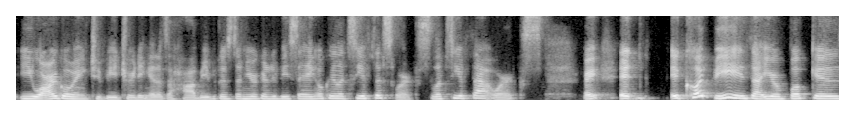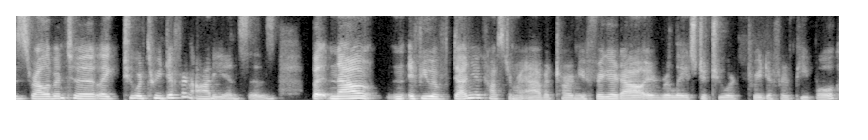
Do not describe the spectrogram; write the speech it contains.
you are going to be treating it as a hobby because then you're going to be saying okay let's see if this works let's see if that works right it it could be that your book is relevant to like two or three different audiences but now if you have done your customer avatar and you figured out it relates to two or three different people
